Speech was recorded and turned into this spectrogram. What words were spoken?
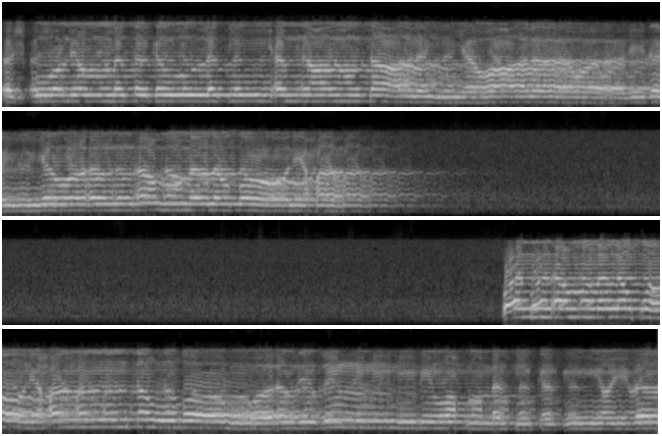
أشكر نعمتك التي أنعمت علي وعلى والدي وأن أعمل صالحا. وأن أعمل عبادي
